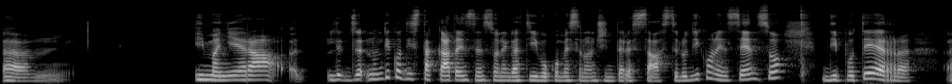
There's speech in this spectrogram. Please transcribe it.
um, in maniera, legger- non dico distaccata in senso negativo come se non ci interessasse, lo dico nel senso di poter uh,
